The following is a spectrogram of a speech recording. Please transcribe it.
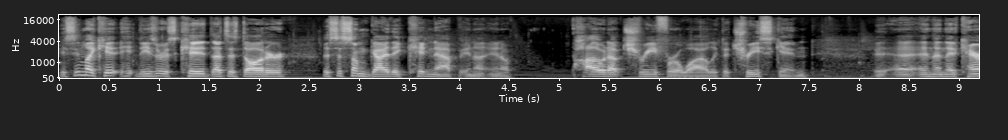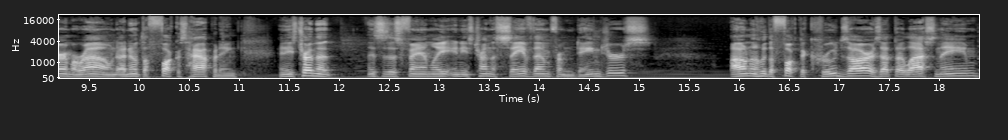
It seemed like he, he- these are his kid. That's his daughter. This is some guy they kidnap in a in a hollowed out tree for a while, like the tree skin, and then they carry him around. I know what the fuck is happening, and he's trying to. This is his family, and he's trying to save them from dangers. I don't know who the fuck the Croods are. Is that their last name?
